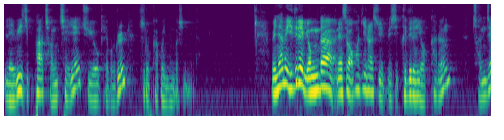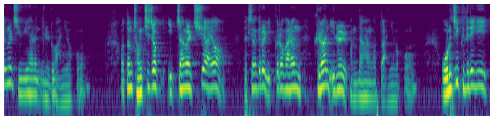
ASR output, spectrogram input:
레위 지파 전체의 주요 계보를 기록하고 있는 것입니다. 왜냐하면 이들의 명단에서 확인할 수 있듯이 그들의 역할은 전쟁을 지휘하는 일도 아니었고 어떤 정치적 입장을 취하여 백성들을 이끌어가는 그런 일을 감당한 것도 아니었고 오로지 그들에게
